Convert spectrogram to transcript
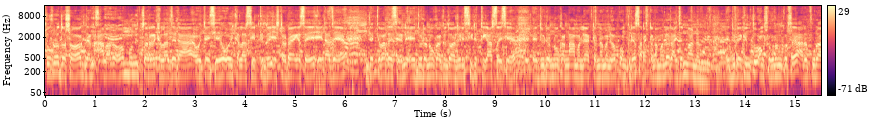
শুক্র দশক দেন আবারও মনিচরের খেলা যেটা ওইটাইছে ওই খেলার সিট কিন্তু স্টার্ট হয়ে গেছে। এটা যে দেখতে পাচ্ছেন এই দুটো নৌকা কিন্তু অলরেডি সিটের থেকে আসতেছে এই দুটো নৌকার নাম হলো, একটা নাম হলো পঙ্করেস আর একটা নাম হলো রাইজেন নয়নমণি এই দুটো কিন্তু অংশগ্রহণ করছে আর পুরা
